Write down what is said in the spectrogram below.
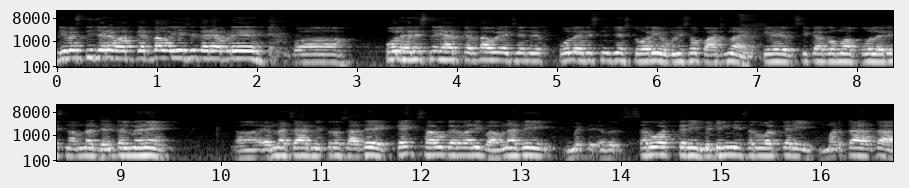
દિવસની જ્યારે વાત કરતા હોઈએ છીએ ત્યારે આપણે પોલ હેરિસને યાદ કરતા હોઈએ છીએ અને પોલ હેરિસની જે સ્ટોરી ઓગણીસો પાંચમાં કે શિકાગોમાં પોલ હેરિસ નામના જેન્ટલમેને એમના ચાર મિત્રો સાથે કંઈક સારું કરવાની ભાવનાથી શરૂઆત કરી, મિટિંગની શરૂઆત કરી, મળતા હતા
